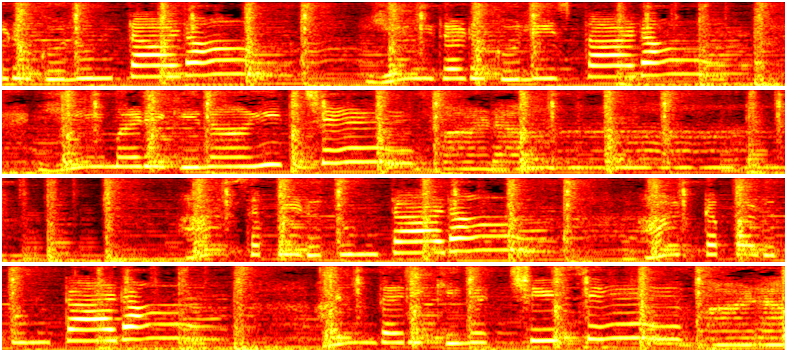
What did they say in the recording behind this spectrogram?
ఏడడుగులుంటాడా? ఏడడుగులేస్తాడా? ఏమడిగినా ఇచ్చేవాడా ఆశ పెడుతుంటాడా ఆట పడుతుంటాడా అందరికి నచ్చేసేవాడా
